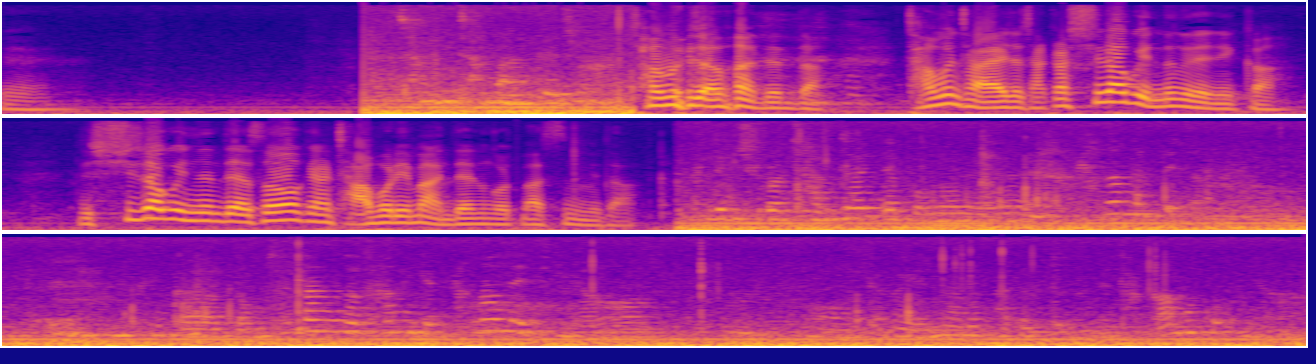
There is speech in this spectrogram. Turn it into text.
예. 잠, 잠안 되죠. 잠을 자면 안 된다. 잠은 자야죠. 잠깐 쉬라고 있는 게 되니까. 근데 쉬라고 있는 데서 그냥 자버리면 안 되는 것 맞습니다. 근데 주로 잠잘 때 보면은 편안할 때잖아요. 그러니까 너무 세상에서 사는 게 편안해지면 어, 내가 옛날에 받았던 은혜 다 까먹고 그냥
